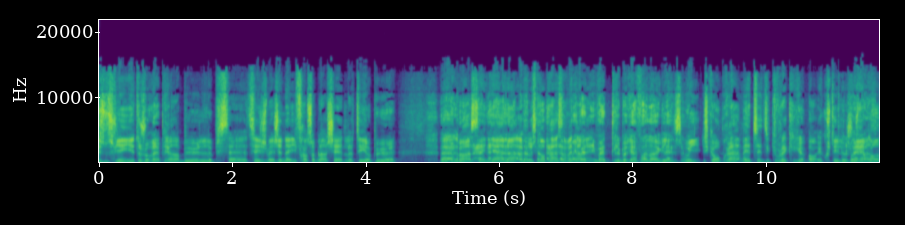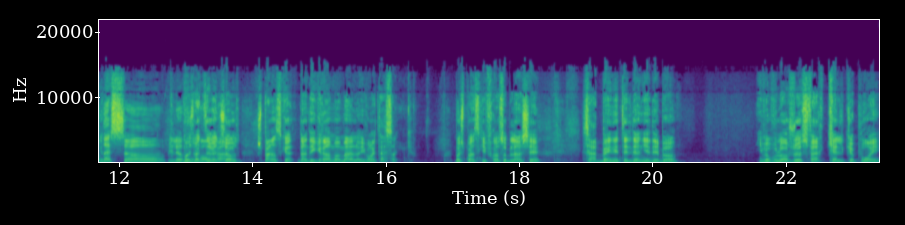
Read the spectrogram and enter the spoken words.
Je me souviens, il y a toujours un préambule, là, puis ça, tu sais, j'imagine, euh, François Blanchet, là, tu un peu, euh, un peu Euh, enseignant, là. Je comprends, ça va il, être va en- être, il va être plus bref en anglais. Oui, je comprends, mais tu sais, que- bon, écoutez, là, je vais répondre que- à ça. Moi, je vais te dire une chose. Je pense que dans des grands moments, là, ils vont être à 5. Moi, je pense qu'il François Blanchet, ça a bien été le dernier débat. Il va vouloir juste faire quelques points,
